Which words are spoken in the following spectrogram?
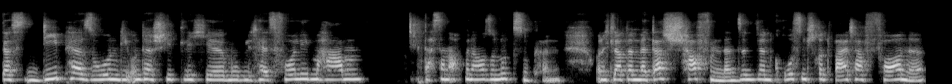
dass die Personen, die unterschiedliche Mobilitätsvorlieben haben, das dann auch genauso nutzen können. Und ich glaube, wenn wir das schaffen, dann sind wir einen großen Schritt weiter vorne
